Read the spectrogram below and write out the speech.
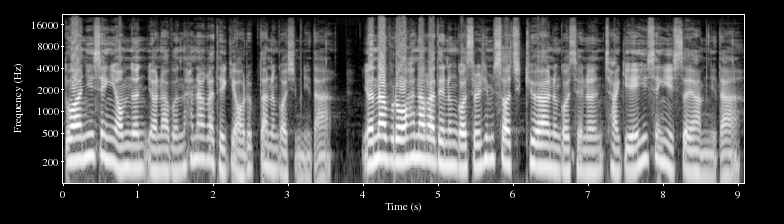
또한 희생이 없는 연합은 하나가 되기 어렵다는 것입니다. 연합으로 하나가 되는 것을 힘써 지켜야 하는 것에는 자기의 희생이 있어야 합니다.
